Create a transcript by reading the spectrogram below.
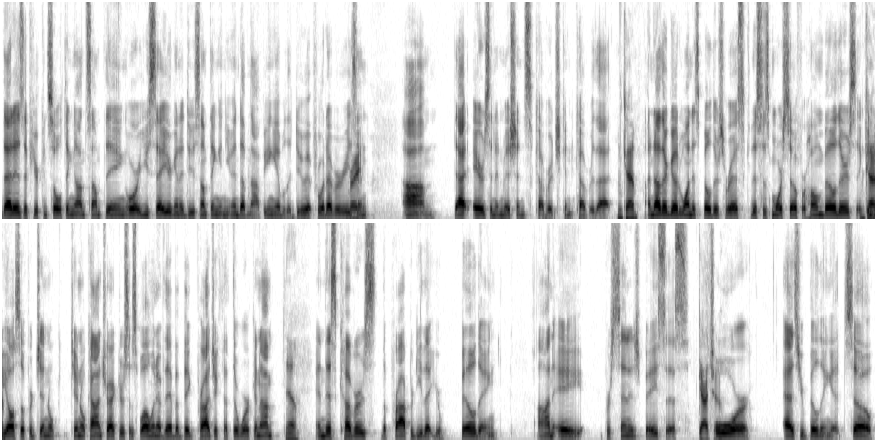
that is if you're consulting on something or you say you're going to do something and you end up not being able to do it for whatever reason. Um, that errors and omissions coverage can cover that. Okay. Another good one is builder's risk. This is more so for home builders. It can be also for general general contractors as well whenever they have a big project that they're working on. Yeah. And this covers the property that you're building on a percentage basis Gotcha. for as you're building it. So,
